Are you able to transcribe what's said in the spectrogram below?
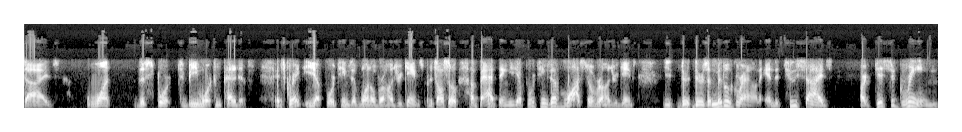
sides, want the sport to be more competitive. It's great that you have four teams that won over 100 games, but it's also a bad thing you have four teams that have lost over 100 games. You, there, there's a middle ground, and the two sides are disagreeing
